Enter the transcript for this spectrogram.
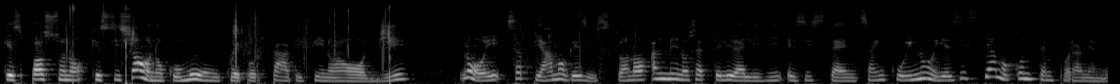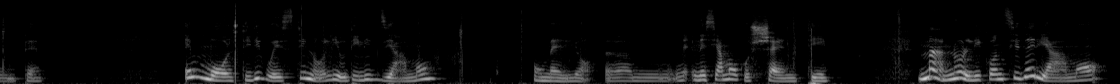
che, possono, che si sono comunque portati fino a oggi, noi sappiamo che esistono almeno sette livelli di esistenza in cui noi esistiamo contemporaneamente e molti di questi noi li utilizziamo, o meglio, um, ne siamo coscienti, ma non li consideriamo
